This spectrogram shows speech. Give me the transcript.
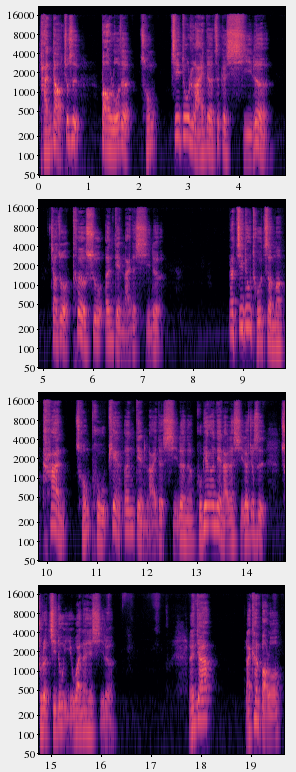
谈到，就是保罗的从基督来的这个喜乐。叫做特殊恩典来的喜乐。那基督徒怎么看从普遍恩典来的喜乐呢？普遍恩典来的喜乐，就是除了基督以外那些喜乐。人家来看保罗，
